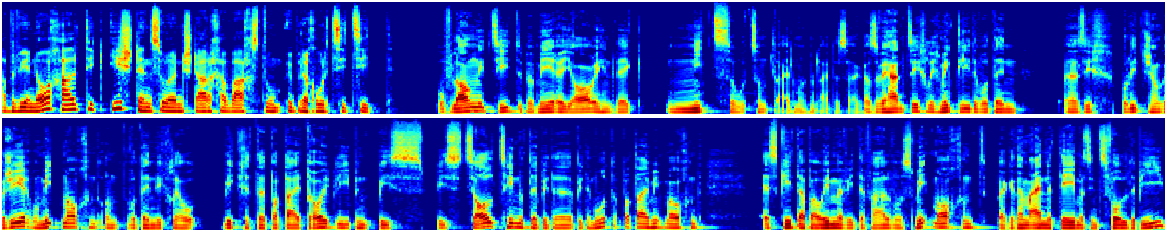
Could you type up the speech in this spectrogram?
Aber wie nachhaltig ist denn so ein starker Wachstum über eine kurze Zeit? Auf lange Zeit, über mehrere Jahre hinweg, nicht so zum Teil, muss man leider sagen. Also wir haben sicherlich Mitglieder, die dann äh, sich politisch engagieren, die mitmachen und die dann wirklich auch wirklich der Partei treu bleiben bis, bis zu alt sind und dann bei der, bei der Mutterpartei mitmachen. Es gibt aber auch immer wieder Fälle, wo es mitmachen. Wegen dem einen Thema sind sie voll dabei.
